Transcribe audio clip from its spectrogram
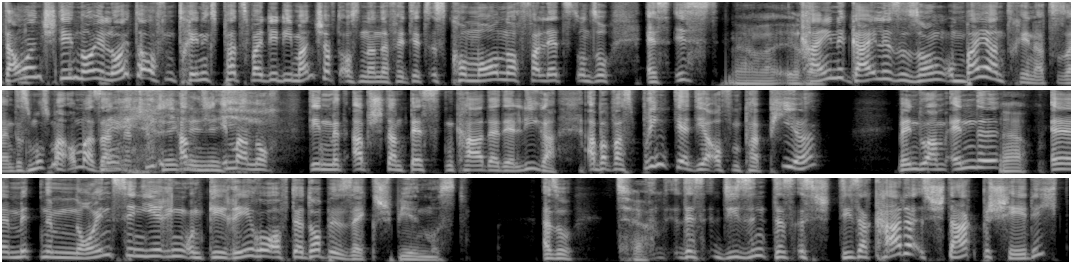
dauernd stehen neue Leute auf dem Trainingsplatz, weil dir die Mannschaft auseinanderfällt. Jetzt ist Coman noch verletzt und so. Es ist ja, keine geile Saison, um Bayern-Trainer zu sein. Das muss man auch mal sagen. Nee, Natürlich haben die nicht. immer noch den mit Abstand besten Kader der Liga. Aber was bringt der dir auf dem Papier, wenn du am Ende ja. äh, mit einem 19-Jährigen und Guerrero auf der Doppelsechs spielen musst? Also, das, die sind, das ist, dieser Kader ist stark beschädigt,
